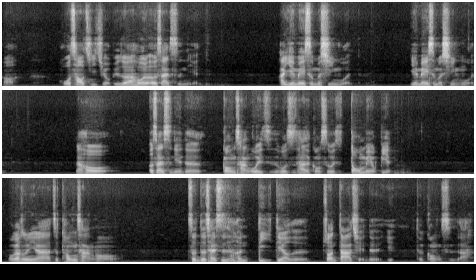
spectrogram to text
啊，活超级久，比如说他活了二三十年，他也没什么新闻，也没什么新闻，然后二三十年的工厂位置或者是他的公司位置都没有变。我告诉你啊，这通常哦，真的才是很低调的赚大钱的一的公司啊。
